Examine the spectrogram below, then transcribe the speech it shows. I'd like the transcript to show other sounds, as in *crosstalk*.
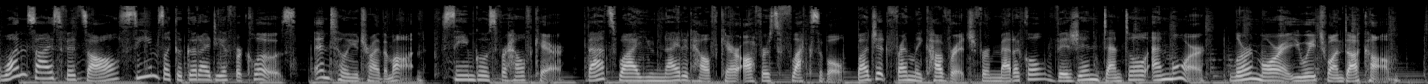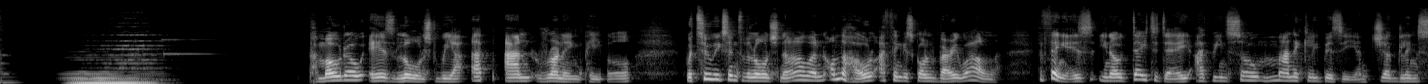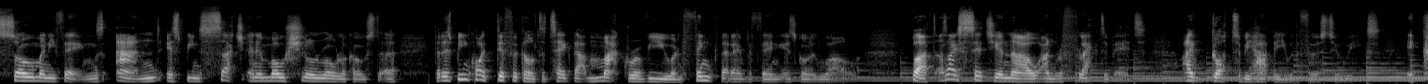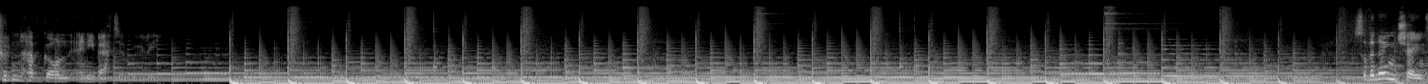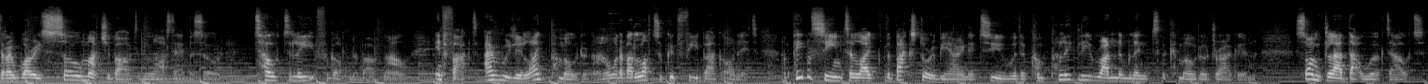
One size fits all seems like a good idea for clothes until you try them on. Same goes for healthcare. That's why United Healthcare offers flexible, budget friendly coverage for medical, vision, dental, and more. Learn more at uh1.com. Pomodo is launched. We are up and running, people. We're two weeks into the launch now, and on the whole, I think it's gone very well. The thing is, you know, day to day, I've been so manically busy and juggling so many things, and it's been such an emotional roller coaster that it's been quite difficult to take that macro view and think that everything is going well. But as I sit here now and reflect a bit, I've got to be happy with the first two weeks. It couldn't have gone any better, really. So the name change that I worried so much about in the last episode, totally forgotten about now. In fact, I really like Pomodo now and I've had lots of good feedback on it. And people seem to like the backstory behind it too, with a completely random link to the Komodo dragon. So I'm glad that worked out.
